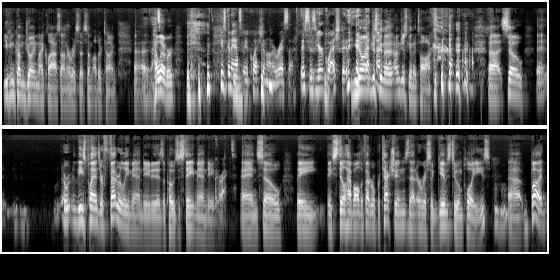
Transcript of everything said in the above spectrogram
you can come join my class on ERISA some other time. Uh, however, he's going to ask me a question on ERISA. This is your question. no, I'm just gonna I'm just gonna talk. uh, so. Uh, these plans are federally mandated as opposed to state mandated. Correct. And so they they still have all the federal protections that ERISA gives to employees, mm-hmm. uh, but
